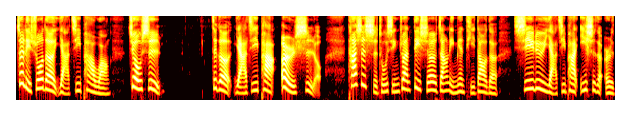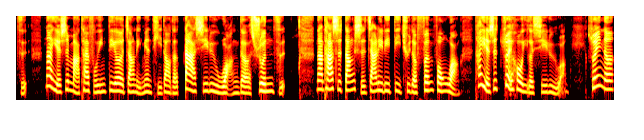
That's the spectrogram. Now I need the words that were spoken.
这里说的亚基帕王，就是这个亚基帕二世哦。”他是《使徒行传》第十二章里面提到的西律亚基帕一世的儿子，那也是马太福音第二章里面提到的大西律王的孙子。那他是当时加利利地区的分封王，他也是最后一个西律王，所以呢，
